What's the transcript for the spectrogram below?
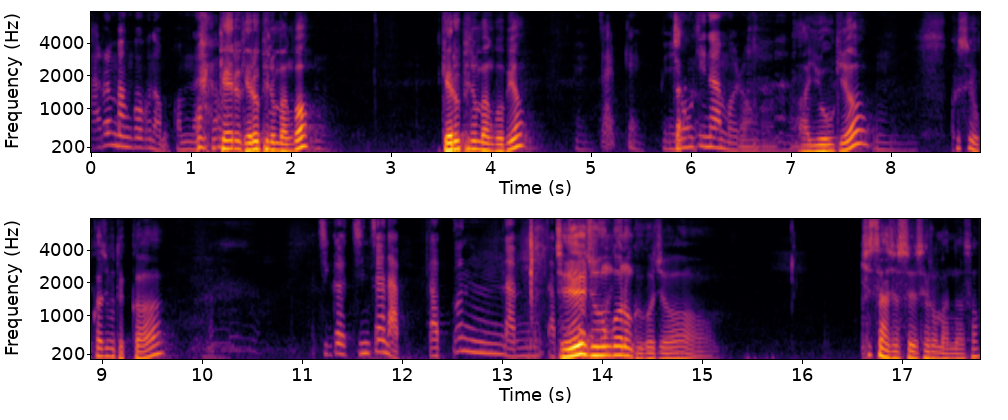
다른 방법은 없, 없나요? 걔를 괴롭히는 방법? 괴롭히는 방법이요? 네, 짧게 그냥 짜- 욕이나 뭐 이런 거. 아 욕이요? 글쎄 욕 가지고 될까? 그러니까 진짜 나, 나쁜 남. 나쁜 제일 좋은. 거는 그거죠. 키스하셨어요 새로 만나서?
